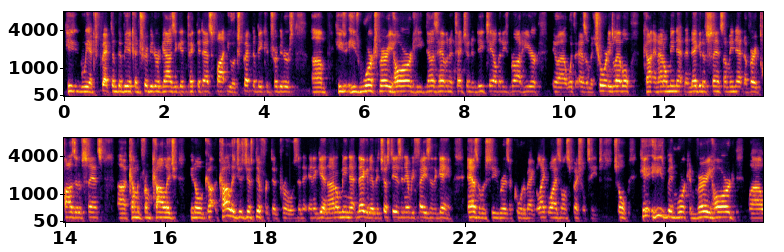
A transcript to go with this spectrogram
he we expect him to be a contributor. Guys that get picked at that spot, you expect to be contributors. Um, he's he's works very hard. He does have an attention to detail that he's brought here uh, with as a maturity level, and I don't mean that in a negative sense. I mean that in a very positive sense. Uh, coming from college, you know, co- college is just different than pros. And, and again, I don't mean that negative. It just is in every phase of the game, as a receiver, as a quarterback, likewise on special teams. So he, he's been working very hard. Uh,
